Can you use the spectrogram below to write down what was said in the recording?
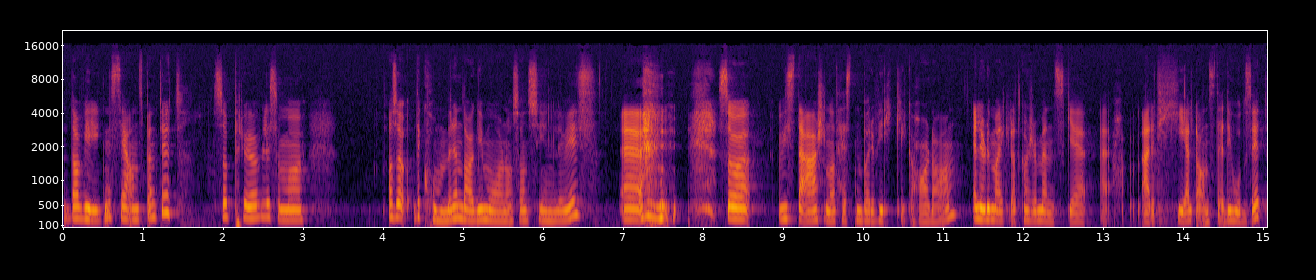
da vil den se anspent ut. Så prøv liksom å Altså, det kommer en dag i morgen òg, sannsynligvis. Eh, så hvis det er sånn at hesten bare virkelig ikke har dagen, eller du merker at kanskje mennesket er et helt annet sted i hodet sitt,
